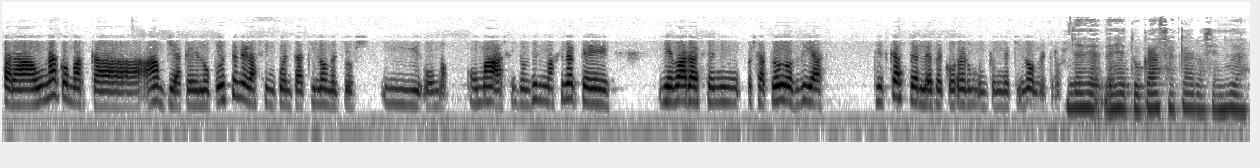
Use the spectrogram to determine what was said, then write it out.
para una comarca amplia, que lo puedes tener a 50 kilómetros y, o, o más. Entonces, imagínate llevar a ese niño, o sea, todos los días, tienes que hacerle recorrer un montón de kilómetros. Desde, desde tu casa, claro, sin duda.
